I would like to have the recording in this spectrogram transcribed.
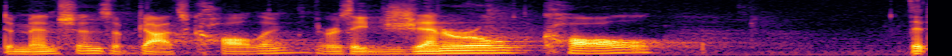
dimensions of God's calling. There is a general call that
